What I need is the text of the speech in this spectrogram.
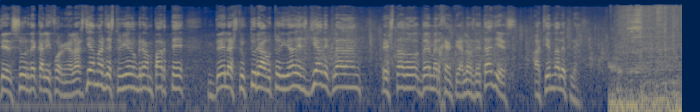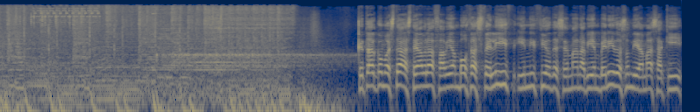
del sur de California. Las llamas destruyeron gran parte de la estructura. Autoridades ya declaran estado de emergencia. Los detalles aquí en Dale Play. ¿Qué tal? ¿Cómo estás? Te habla Fabián Bouzas. Feliz inicio de semana. Bienvenidos un día más aquí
